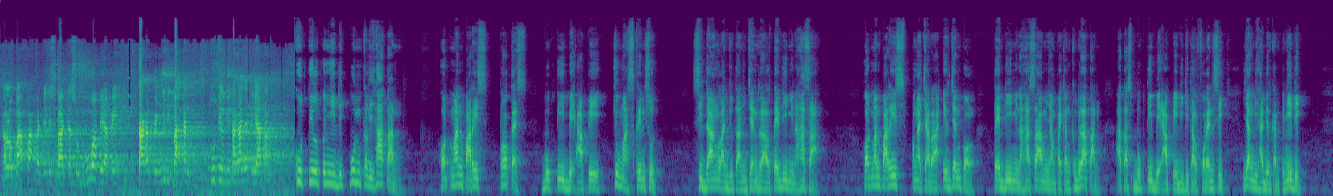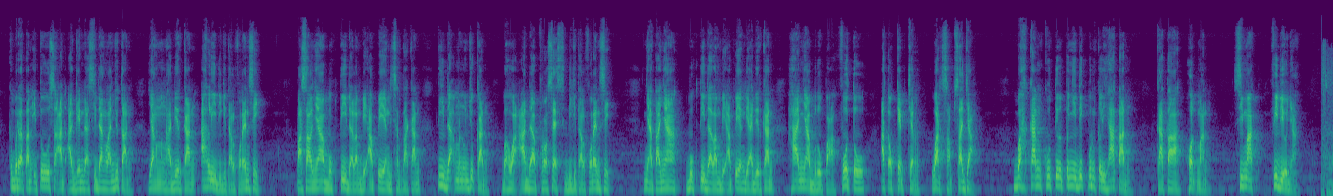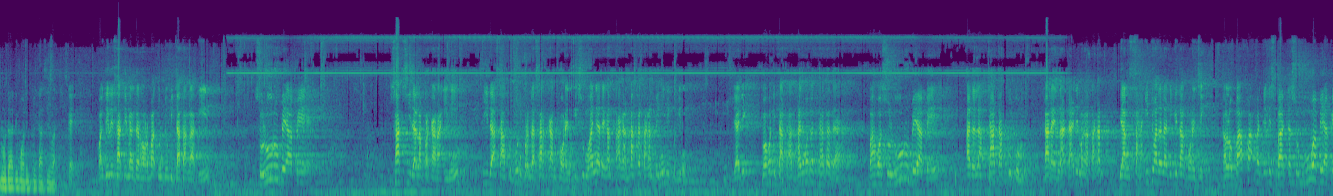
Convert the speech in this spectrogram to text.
Kalau Bapak majelis baca semua BAP, tangan penyidik bahkan kutil di tangannya kelihatan. Kutil penyidik pun kelihatan. Hotman Paris protes, bukti BAP cuma screenshot. Sidang lanjutan Jenderal Teddy Minahasa. Hotman Paris, pengacara Irjen Pol, Teddy Minahasa menyampaikan keberatan atas bukti BAP digital forensik yang dihadirkan penyidik. Keberatan itu saat agenda sidang lanjutan yang menghadirkan ahli digital forensik. Pasalnya bukti dalam BAP yang disertakan tidak menunjukkan bahwa ada proses digital forensik. Nyatanya bukti dalam BAP yang dihadirkan hanya berupa foto atau capture WhatsApp saja. Bahkan kutil penyidik pun kelihatan, kata Hotman. Simak videonya. Mudah dimodifikasi, Pak. Oke, majelis hakim yang terhormat untuk dicatat lagi, seluruh BAP saksi dalam perkara ini tidak satupun berdasarkan forensik. Semuanya dengan tangan bahkan tangan penyidik begini. Jadi mohon dicatat hanya mau dicatat ya bahwa seluruh BAP adalah cacat hukum. Karena tadi mengatakan yang sah itu adalah digital forensik. Kalau Bapak majelis baca semua BAP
